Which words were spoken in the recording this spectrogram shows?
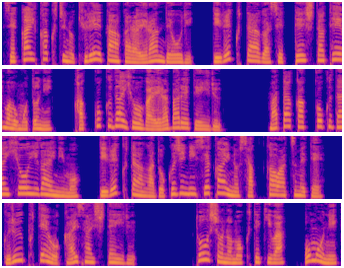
世界各地のキュレーターから選んでおり、ディレクターが設定したテーマをもとに各国代表が選ばれている。また各国代表以外にもディレクターが独自に世界の作家を集めてグループ展を開催している。当初の目的は主に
